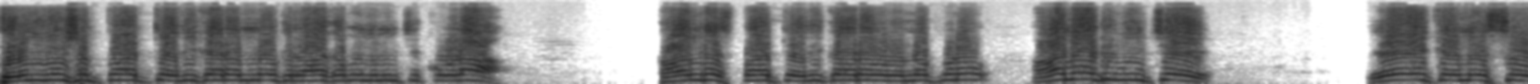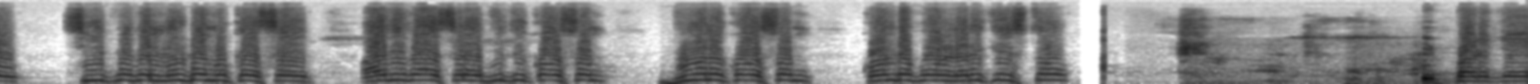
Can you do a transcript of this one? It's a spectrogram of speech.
తెలుగుదేశం పార్టీ అధికారంలోకి రాకముందు నుంచి కూడా కాంగ్రెస్ పార్టీ అధికారంలో ఉన్నప్పుడు ఆనాటి నుంచే ఏఐకేఎంఎస్ సిపిఎం న్యూ డెమోక్రసీ ఆదివాసుల అభివృద్ధి కోసం భూముల కోసం కొండపోలు నరికిస్తూ ఇప్పటికే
